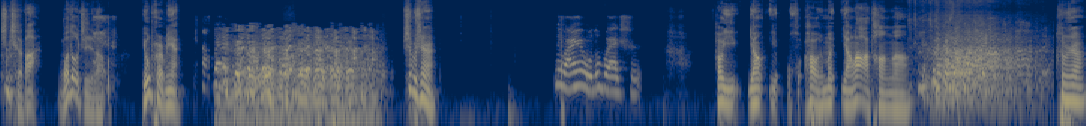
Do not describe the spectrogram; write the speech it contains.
净扯淡，我都知道，油泼面，是不是？那玩意儿我都不爱吃。还有一羊，还有什么羊辣汤啊？是不是？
